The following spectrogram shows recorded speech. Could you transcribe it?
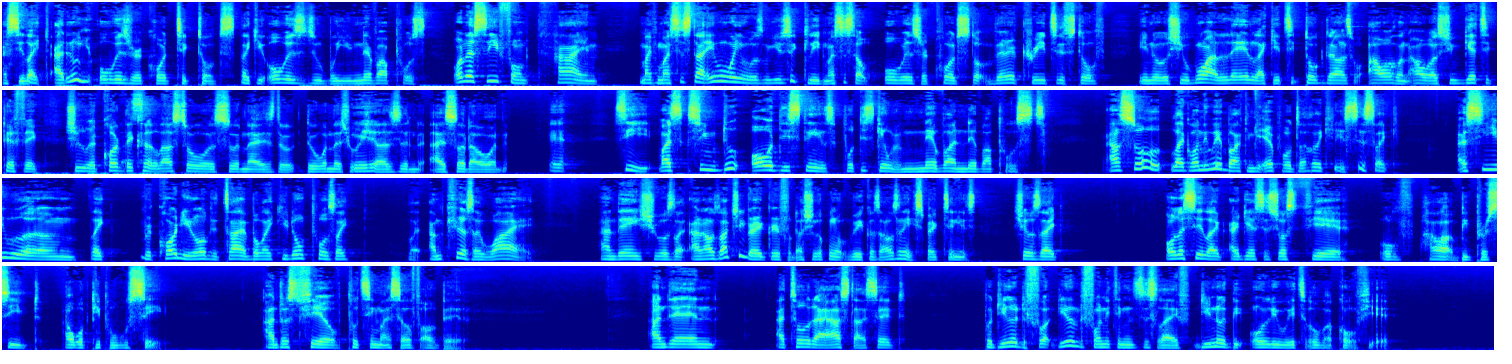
I see, like, I know you always record TikToks, like you always do, but you never post. Honestly, from time, like my sister, even when it was Musical.ly, my sister always record stuff, very creative stuff. You know, she'll go and learn like a TikTok dance for hours and hours. She'll get it perfect. She'll record the The last one was so nice, though. The one that she was Yeah. dancing, I saw that one. Yeah. See, my she do all these things, but this girl will never, never post. And so, like on the way back in the airport, I was like, "Hey, sis, like, I see you um like recording all the time, but like you don't post. Like, like I'm curious, like why?" And then she was like, and I was actually very grateful that she opened up because I wasn't expecting it. She was like, honestly, like I guess it's just fear of how I'll be perceived and what people will say, I just fear of putting myself out there. And then I told her, I asked her, I said, but do you know the fu- do you know the funny thing in this life? Do you know the only way to overcome fear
